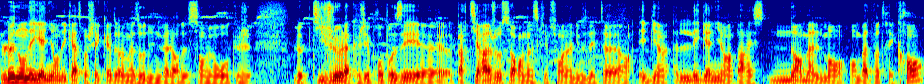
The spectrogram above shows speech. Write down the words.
le nom des gagnants des quatre chèques cadeaux Amazon d'une valeur de 100 euros que le petit jeu que j'ai proposé euh, par tirage au sort en inscription à la newsletter, eh bien les gagnants apparaissent normalement en bas de votre écran.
